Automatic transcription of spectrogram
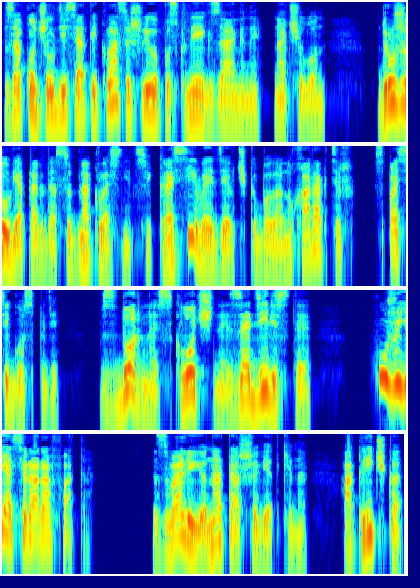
закончил десятый класс и шли выпускные экзамены», — начал он. «Дружил я тогда с одноклассницей. Красивая девочка была, но характер, спаси Господи. Вздорная, склочная, задиристая. Хуже ясера Арафата. Звали ее Наташа Веткина, а кличка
